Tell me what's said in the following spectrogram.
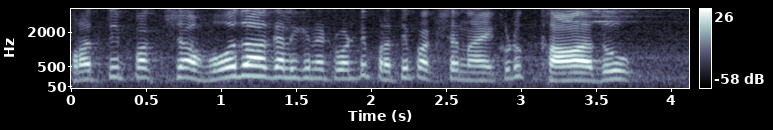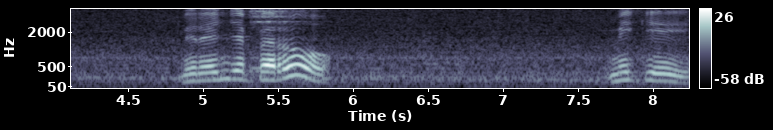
ప్రతిపక్ష హోదా కలిగినటువంటి ప్రతిపక్ష నాయకుడు కాదు. మీరేం చెప్పారు? మీకు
